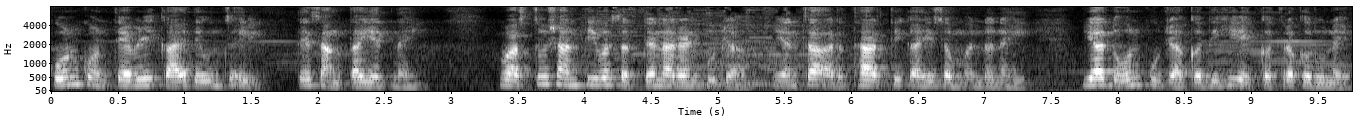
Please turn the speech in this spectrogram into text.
कोण कोणत्या वेळी काय देऊन जाईल ते सांगता येत नाही. वास्तुशांती व सत्यनारायण पूजा यांचा अर्थार्थी काही संबंध नाही. या दोन पूजा कधीही एकत्र करू नये.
